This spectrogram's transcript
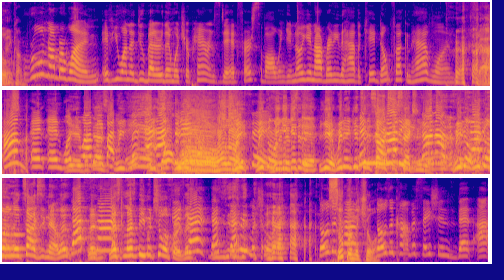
sure. income. Rule number one: If you want to do better than what your parents did, first of all, when you know you're not ready to have a kid, don't fucking have one. I'm and, and what Yeah, do but I mean that's- by we- Li- we a- don't- after we- this- Oh, hold on. listen, we going We can into get the- there. yeah we didn't get to the Mr. toxic Nutty. section No, yet. no, we Mr. going we Nutty. going a little toxic now let's That's let, not- let's let's be mature first Is Let's- that that's very mature. Those are Super con- mature. Those are conversations that I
